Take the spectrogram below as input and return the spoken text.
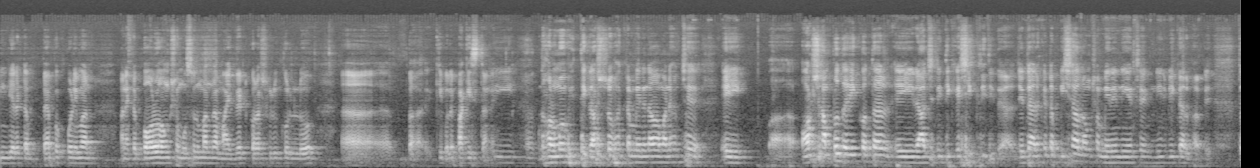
ইন্ডিয়ার একটা ব্যাপক পরিমাণ মানে একটা বড় অংশ মুসলমানরা মাইগ্রেট করা শুরু করল কি বলে পাকিস্তানে। এই ধর্মভিত্তিক রাষ্ট্রভাগটা মেনে নেওয়া মানে হচ্ছে এই অসাম্প্রদায়িকতার এই রাজনীতিকে স্বীকৃতি দেওয়া যেটা আর একটা বিশাল অংশ মেনে নিয়েছে নির্বিকার ভাবে তো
